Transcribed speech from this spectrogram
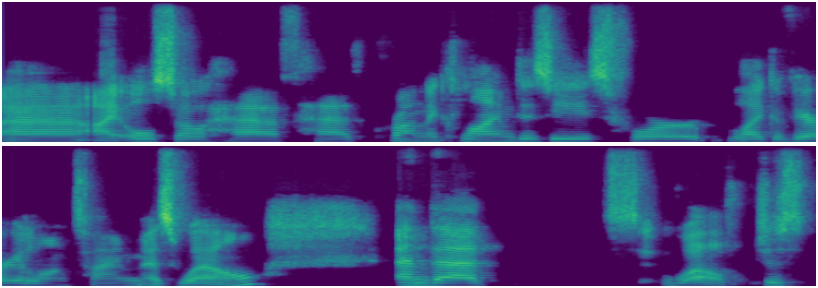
uh, I also have had chronic Lyme disease for like a very long time as well. And that, well, just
